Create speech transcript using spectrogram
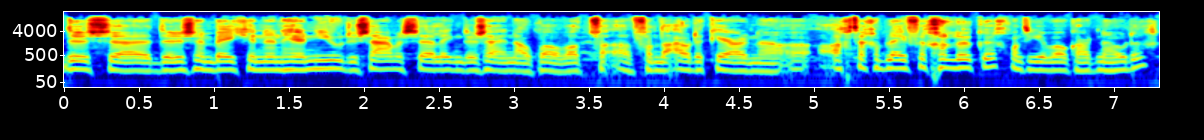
Dus eh, er is een beetje een hernieuwde samenstelling. Er zijn ook wel wat va- van de oude kern eh, achtergebleven, gelukkig. Want die hebben we ook hard nodig.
